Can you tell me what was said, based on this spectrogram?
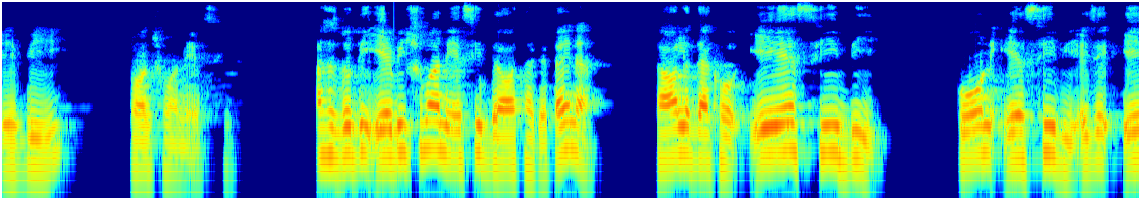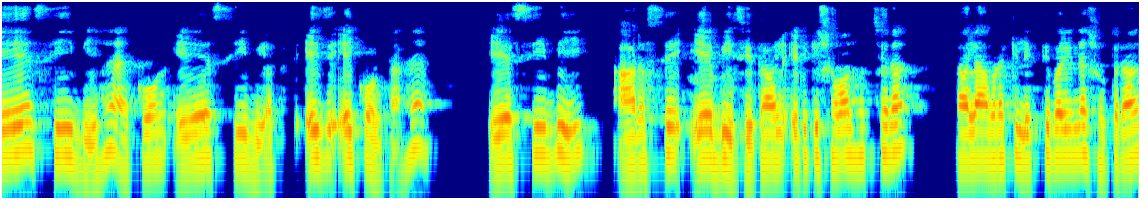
এ, বি সমান সমান এসি আচ্ছা যদি এ বি সমান এসি দেওয়া থাকে, তাই না? তাহলে দেখো এ সি বি কোন এ সি বি এই যে এ সি বি হ্যাঁ কোন এ সি বি এই যে এই কোনটা হ্যাঁ এ সি বি আর হচ্ছে এ বি সি তাহলে এটা কি সমান হচ্ছে না? তাহলে আমরা কি লিখতে পারি না? সুতরাং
